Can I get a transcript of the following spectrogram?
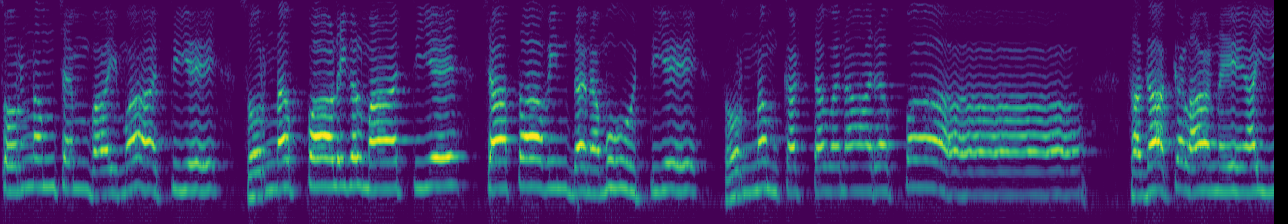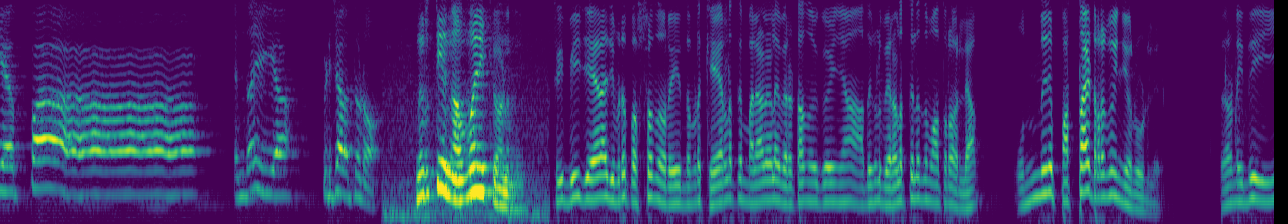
സ്വർണം ചെമ്പായി മാറ്റിയേ സ്വർണപ്പാളികൾ മാറ്റിയേ ശാസ്താവിൻ ധനമൂറ്റിയേ സ്വർണം കട്ടവനാരപ്പ സഖാക്കളാണേ അയ്യപ്പ. എന്താ ചെയ്യാ? പിടിച്ചകത്തിടോ? നിർത്തി അങ്ങ് അവമാനിക്കുവാണെന്നേ ശ്രീ ബി ജയരാജ് ഇവിടെ പ്രശ്നം എന്ന് പറയും നമ്മുടെ കേരളത്തിൽ മലയാളികളെ വിരട്ടാൻ നോക്കി കഴിഞ്ഞാൽ അതുങ്ങൾ വിരളത്തിലെന്ന് മാത്രമല്ല ഒന്നിന് പത്തായിട്ട് ഇറങ്ങുകയും ചെയ്യും റോഡിൽ അതുകൊണ്ട് ഇത് ഈ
